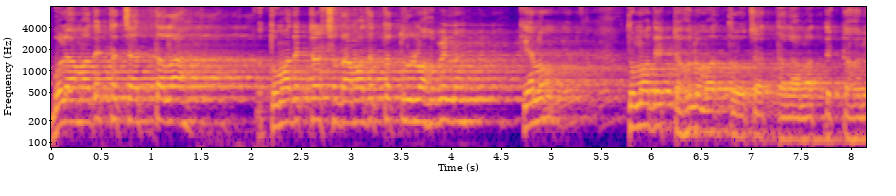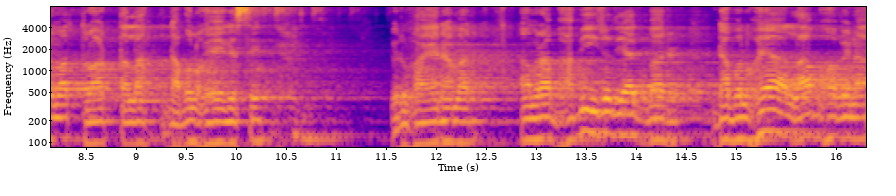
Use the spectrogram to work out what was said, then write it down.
বলে, আমাদেরটা চারতলা তোমাদেরটার সাথে আমাদেরটা তুলনা হবে না। কেন? তোমাদেরটা হলো মাত্র চারতলা আমাদেরটা হলো মাত্র আটতলা ডাবল হয়ে গেছে। বেরু ভাইয়ের আমার, আমরা ভাবি যদি একবার ডাবল হয়ে লাভ হবে না।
